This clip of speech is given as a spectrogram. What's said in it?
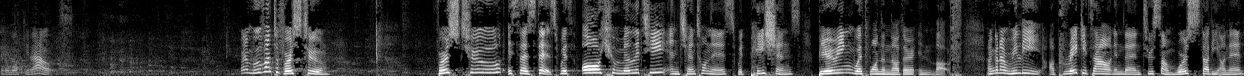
gotta walk it out. We're gonna move on to verse 2. Verse 2, it says this, with all humility and gentleness, with patience, bearing with one another in love. I'm gonna really uh, break it down and then do some word study on it.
